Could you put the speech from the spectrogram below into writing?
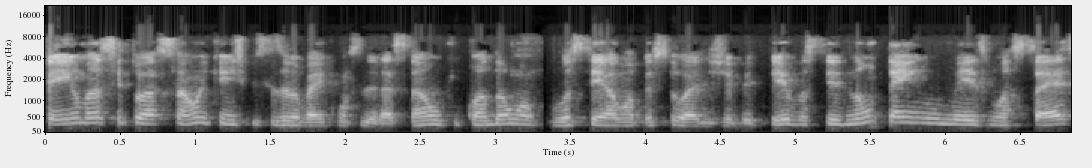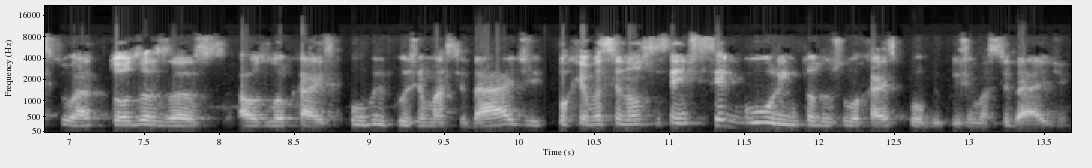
tem uma situação em que a gente precisa levar em consideração que quando você é uma pessoa LGBT, você não tem o mesmo acesso a todos os, aos locais públicos de uma cidade, porque você não se sente seguro em todos os locais públicos de uma cidade.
